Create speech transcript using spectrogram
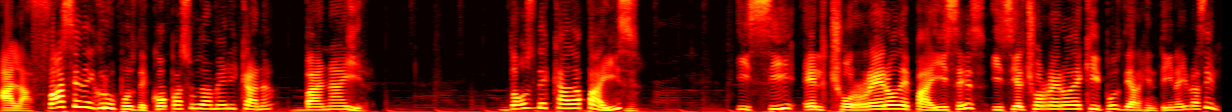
a la fase de grupos de Copa Sudamericana van a ir dos de cada país y sí el chorrero de países y sí el chorrero de equipos de Argentina y Brasil.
